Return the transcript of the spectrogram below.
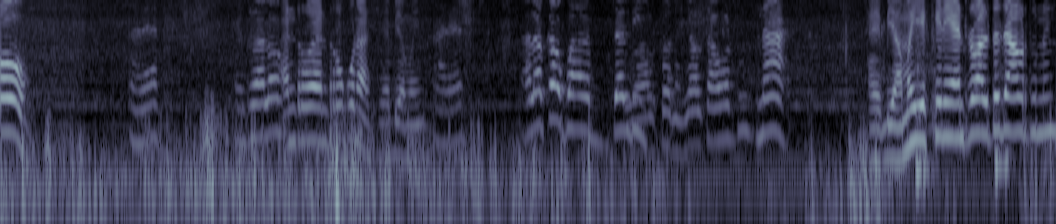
ઓ એન્ડ્રો એન્ટ્રો કોના છે બે મહિને? અરે હાલો કહું જલ્દી. ના. હે બે અમે એક એન્ટ્રો હાલતા જ આવડતું નહીં.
